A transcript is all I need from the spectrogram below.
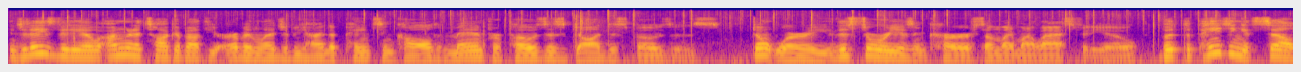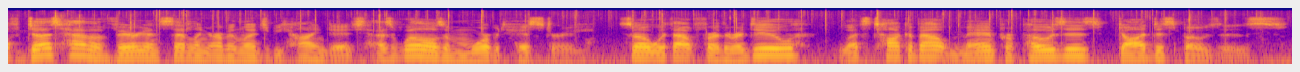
In today's video, I'm going to talk about the urban legend behind a painting called Man Proposes, God Disposes. Don't worry, this story isn't cursed, unlike my last video, but the painting itself does have a very unsettling urban legend behind it, as well as a morbid history. So without further ado, let's talk about Man Proposes, God Disposes.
